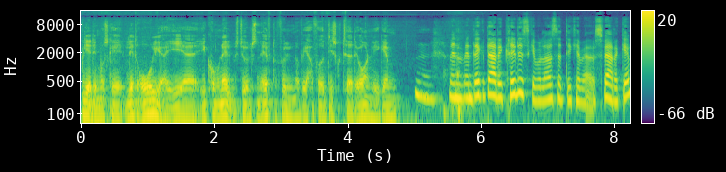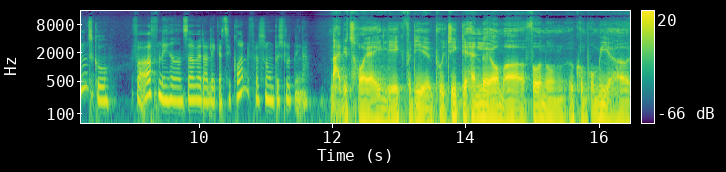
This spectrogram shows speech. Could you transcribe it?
bliver det måske lidt roligere i, uh, i kommunalbestyrelsen efterfølgende, når vi har fået diskuteret det ordentligt igennem. Mm. Men, men det, der er det kritiske vel også, at det kan være svært at gennemskue for offentligheden, så hvad der ligger til grund for sådan nogle beslutninger? Nej, det tror jeg egentlig ikke, fordi øh, politik det handler jo om at få nogle øh, kompromiser og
